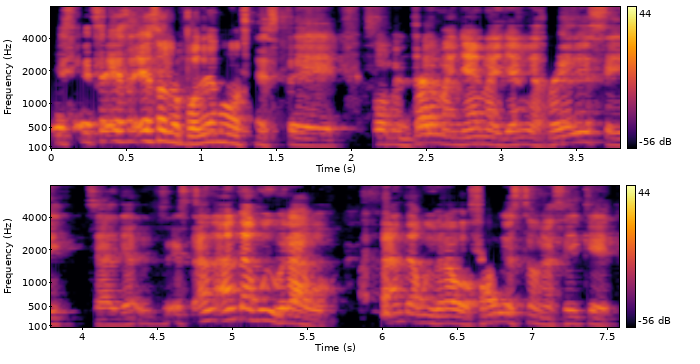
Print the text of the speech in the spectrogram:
eso, lo podemos este, comentar mañana ya en las redes. Sí, anda muy bravo, anda muy bravo Faitelson, así que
